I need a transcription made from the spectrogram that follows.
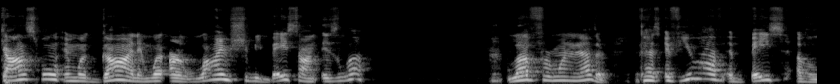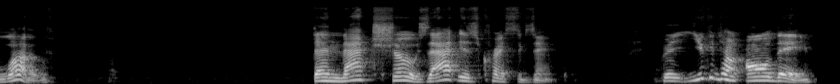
gospel and what God and what our lives should be based on is love. Love for one another. Because if you have a base of love, then that shows that is Christ's example. But you can talk all day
